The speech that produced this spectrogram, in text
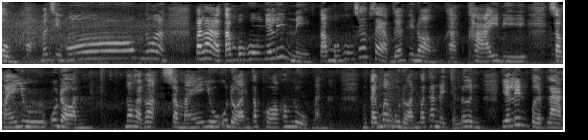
ต้มค่ะ มันสีหอมนัวปลาตำบักฮุงยายลิ่นนี่ตำบักฮุงแซ่บๆเด้อพี่น้องค่ะขายดี สมัยอยู่อุดรนาะค่ะเนาสมัยอยู่อุดรกับพ่อของลูกนั่นแต่เมืองอุดรว่าท่านได้เจริญยายลิ่นเปิดร้าน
